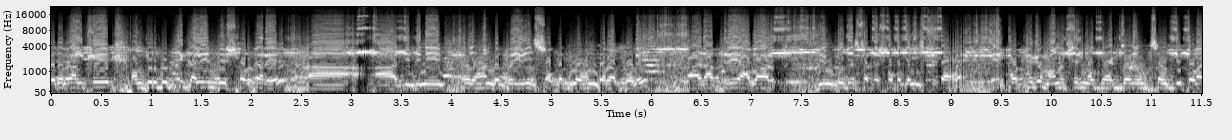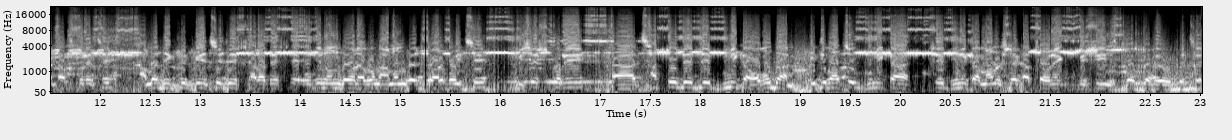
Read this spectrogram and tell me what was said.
গতকালকে অন্তর্বর্তীকালীন যে সরকারের যিনি প্রধান ডক্টর ইউনুস শপথ গ্রহণ করার পরে রাত্রে আবার যে উপদেষ্টাদের শপথ অনুষ্ঠিত হয়, এরপর থেকে মানুষের মধ্যে এক ধরনের উৎসাহ উদ্দীপনা কাজ করেছে। আমরা দেখতে পেয়েছি যে সারা দেশে অভিনন্দন এবং আনন্দের জোয়ার হয়েছে। বিশেষ করে ছাত্রদের যে ভূমিকা, অবদান, ইতিবাচক ভূমিকা, সেই ভূমিকা মানুষের কাছে অনেক বেশি স্পষ্ট হয়ে উঠেছে।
